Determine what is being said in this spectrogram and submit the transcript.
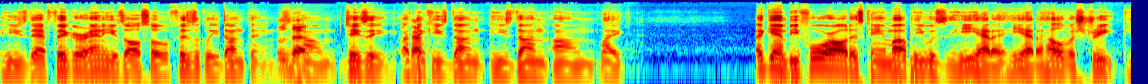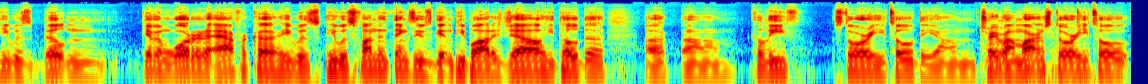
He's that figure, and he's also physically done things. Who's that? Um, Jay Z. I Okay. think he's done. He's done. Um, like again, before all this came up, he was he had a he had a hell of a streak. He was building, giving water to Africa. He was he was funding things. He was getting people out of jail. He told the uh, um, Kalief story. He told the um, Trayvon Martin story. He told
